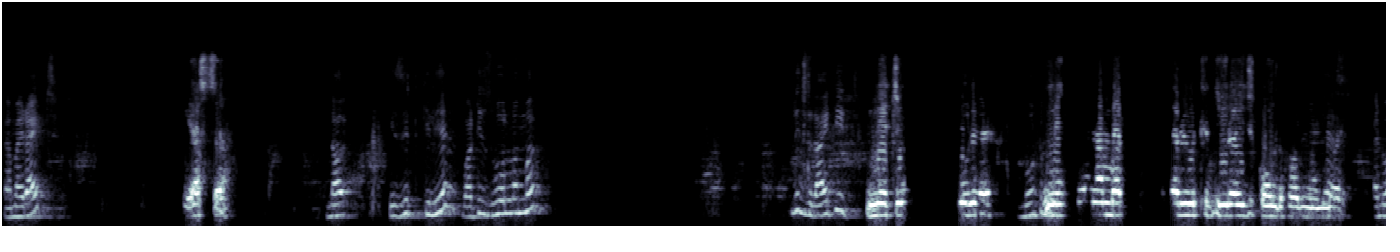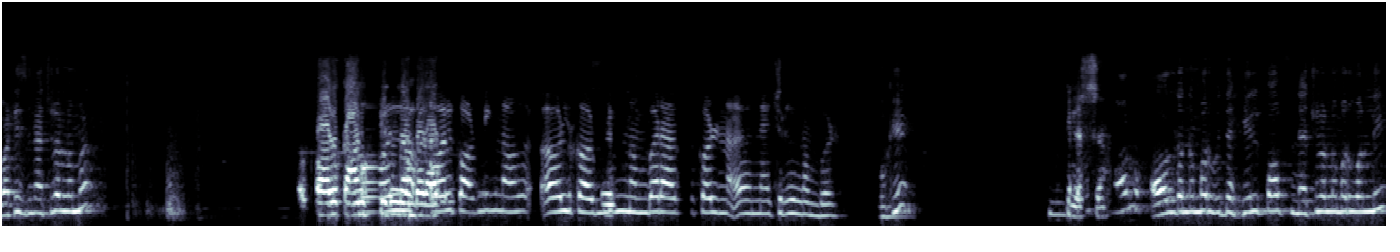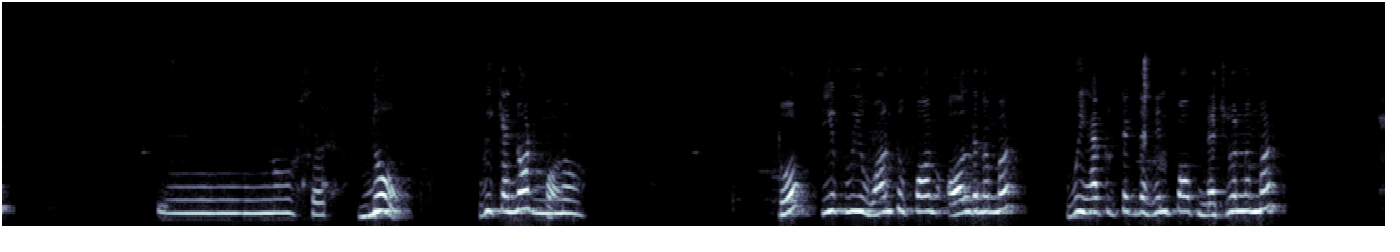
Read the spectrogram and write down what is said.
Am I right? Yes, sir. Now, is it clear? What is whole number? Please write it. Natural number. natural number with 0 is called whole number. Yes. And what is natural number? all counting number all are, counting now all counting number are called natural number okay hmm. yes, sir. form all the number with the help of natural number only hmm, no sir no we cannot form no so if we want to form all the number we have to take the help of natural number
